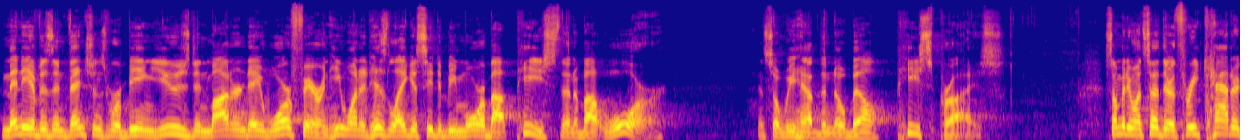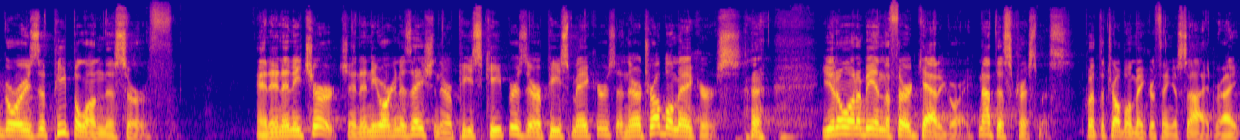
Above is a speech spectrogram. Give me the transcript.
many of his inventions were being used in modern day warfare, and he wanted his legacy to be more about peace than about war. And so we have the Nobel Peace Prize. Somebody once said there are three categories of people on this earth. And in any church, in any organization, there are peacekeepers, there are peacemakers, and there are troublemakers. you don't want to be in the third category. Not this Christmas. Put the troublemaker thing aside, right?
